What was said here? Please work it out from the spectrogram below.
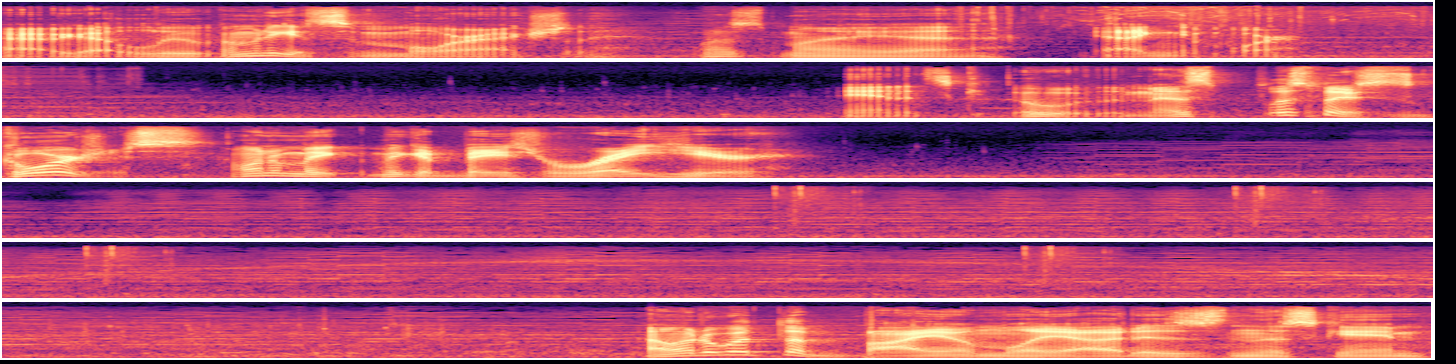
All right, we got loot. I'm gonna get some more actually. What's my? uh Yeah, I can get more. And it's oh, this this place is gorgeous. I want to make make a base right here. I wonder what the biome layout is in this game.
